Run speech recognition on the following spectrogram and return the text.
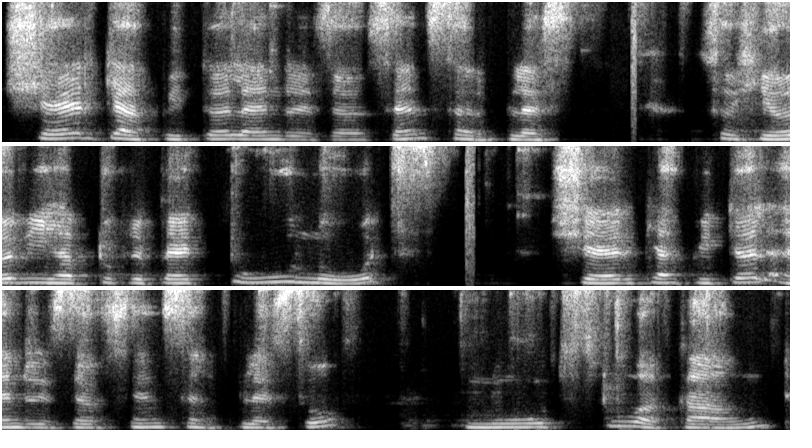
share capital and reserves and surplus. So here we have to prepare two notes, share capital and reserves and surplus. So notes to account.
